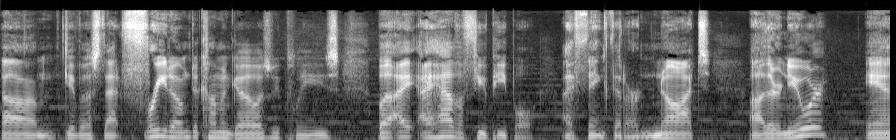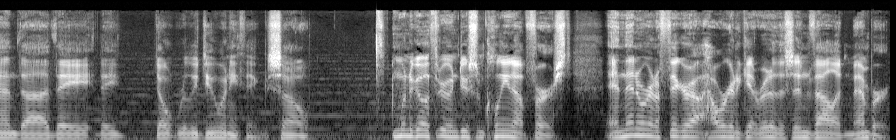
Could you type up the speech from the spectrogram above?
Um, give us that freedom to come and go as we please. But I, I have a few people I think that are not. Uh, they're newer and uh, they they don't really do anything. So I'm going to go through and do some cleanup first, and then we're going to figure out how we're going to get rid of this invalid member.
